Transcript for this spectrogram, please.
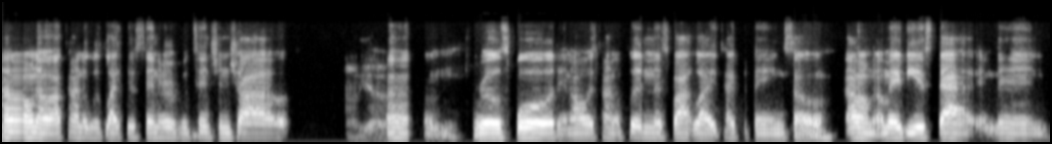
I don't know. I kind of was like the center of attention child. Yeah. Um, real spoiled and always kind of put in the spotlight type of thing. So I don't know. Maybe it's that. And then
